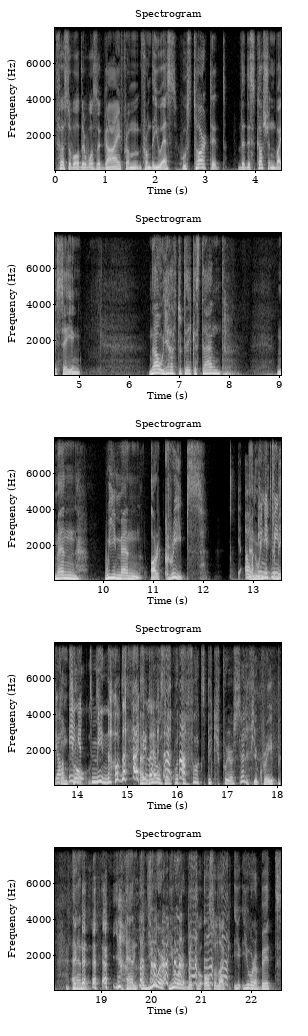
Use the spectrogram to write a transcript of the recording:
first of all there was a guy from from the US who started the discussion by saying now we have to take a stand men we men are creeps Ja, and we need to be jag har inget controlled. minne av det and I was like, "What the fuck? Speak for yourself, you creep!" And and and you were you were a bit also like you, you were a bit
